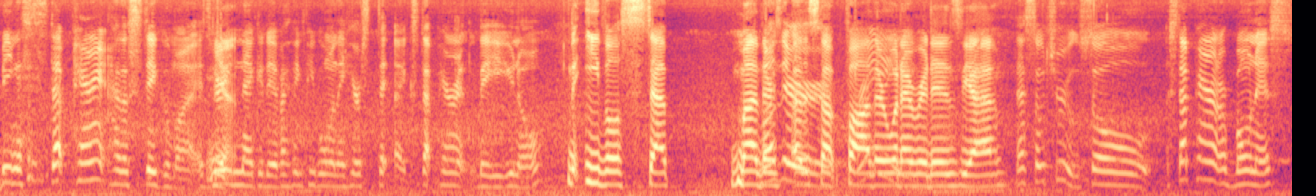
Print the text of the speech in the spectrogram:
being a step parent has a stigma. It's very yeah. negative. I think people when they hear st- like step parent, they you know the evil step mother, mother stepfather, right. whatever it is. Yeah, that's so true. So step parent or bonus,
